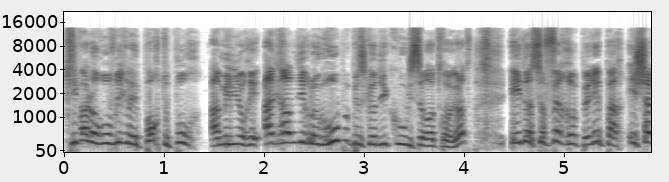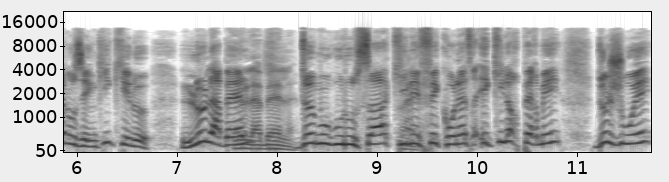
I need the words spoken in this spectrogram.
qui va leur ouvrir les portes pour améliorer, agrandir le groupe, puisque du coup ils se retrouvent l'autre, et de se faire repérer par Echano Zenki, qui est le, le label, Le label. de Muguruza, qui Ouais. les fait connaître et qui leur permet de jouer.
